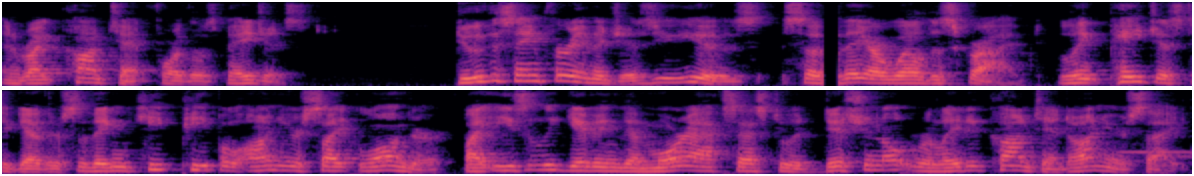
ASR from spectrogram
and write content for those pages. Do the same for images you use so they are well described. Link pages together so they can keep people on your site longer by easily giving them more access to additional related content on your site.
